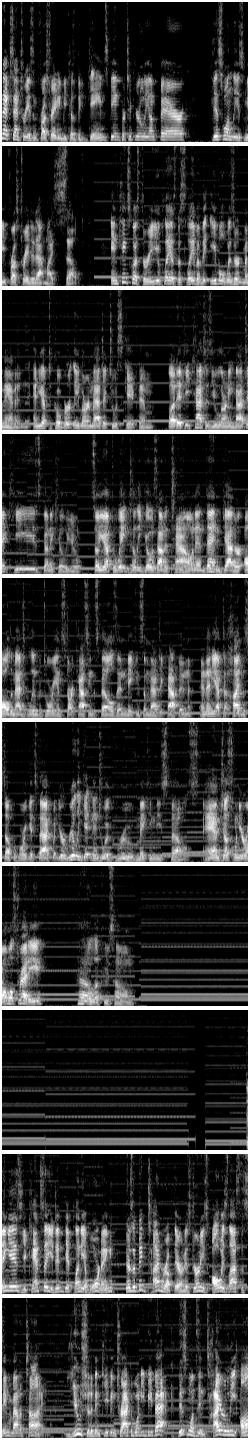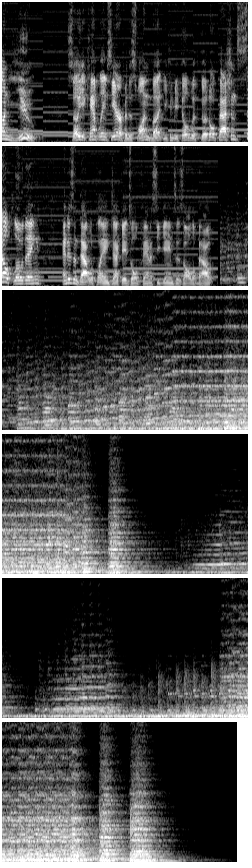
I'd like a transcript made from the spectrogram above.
next entry isn't frustrating because the game's being particularly unfair. This one leaves me frustrated at myself. In King's Quest III, you play as the slave of the evil wizard Manannan, and you have to covertly learn magic to escape him. But if he catches you learning magic, he's gonna kill you. So you have to wait until he goes out of town and then gather all the magical inventory and start casting the spells and making some magic happen. And then you have to hide the stuff before he gets back, but you're really getting into a groove making these spells. And just when you're almost ready, oh, look who's home. Thing is, you can't say you didn't get plenty of warning. There's a big timer up there, and his journeys always last the same amount of time. You should have been keeping track of when he'd be back. This one's entirely on you. So you can't blame Sierra for this one, but you can be filled with good old fashioned self loathing. And isn't that what playing decades old fantasy games is all about?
